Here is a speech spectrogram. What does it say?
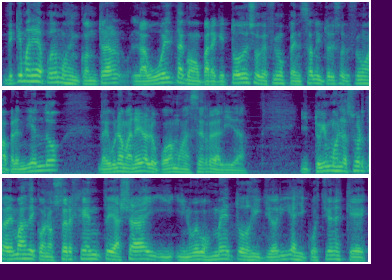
de qué manera podemos encontrar la vuelta como para que todo eso que fuimos pensando y todo eso que fuimos aprendiendo, de alguna manera lo podamos hacer realidad? Y tuvimos la suerte además de conocer gente allá y, y nuevos métodos y teorías y cuestiones que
